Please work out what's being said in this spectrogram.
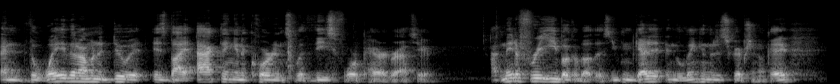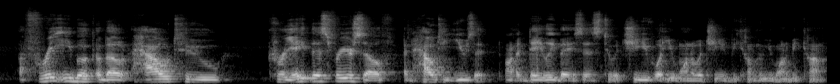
And the way that I'm going to do it is by acting in accordance with these four paragraphs here. I've made a free ebook about this. You can get it in the link in the description, okay? A free ebook about how to create this for yourself and how to use it on a daily basis to achieve what you want to achieve, become who you want to become.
